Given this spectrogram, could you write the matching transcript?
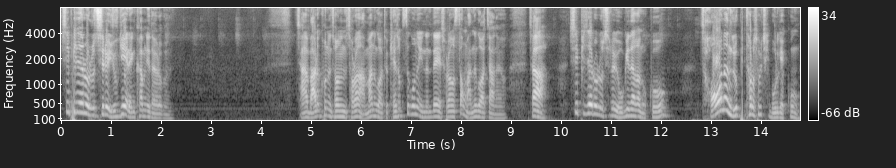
CP0 루치를 6위에 랭크합니다 여러분. 자 마르코는 저는 저랑 안 맞는 것 같아요. 계속 쓰고는 있는데 저랑은 썩 맞는 것 같지 않아요. 자 CP0 루치를 여기다가 놓고 저는 루피타로 솔직히 모르겠고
